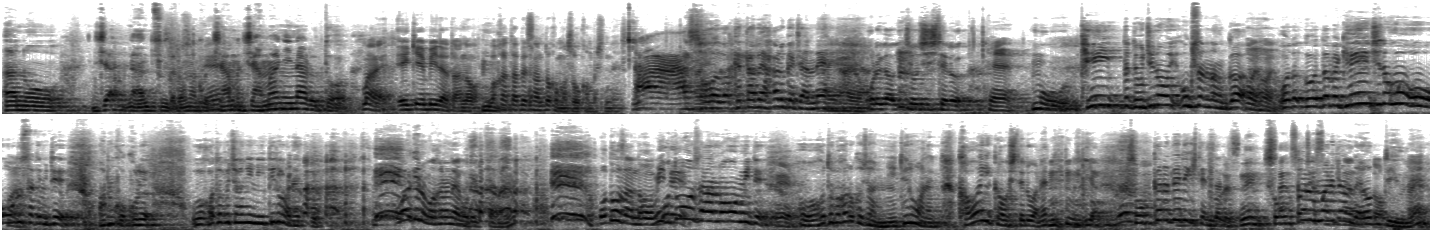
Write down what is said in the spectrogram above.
あのじゃなんつうんだろうな、こう邪魔邪魔になると。まあ AKB だとあの若田部さんとかもそうかもしれないですね。ああそう若田部遥ちゃんね、はいはいはい。俺が一押ししてる、えもう健一だってうちの奥さんなんか、はいはい。わた渡辺健一の方をオールスターで見て、あなんかこれ若田部ちゃんに似てるわねって。わけのわからないこと言ってたのねお父さんの方見て。お父さんの方見て、ええ。あ若田部遥ちゃんに似てるわね。可愛い顔してるわね。って いやそっから出てきてんだ。そうですね。そっから生まれたんだよっていうね、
